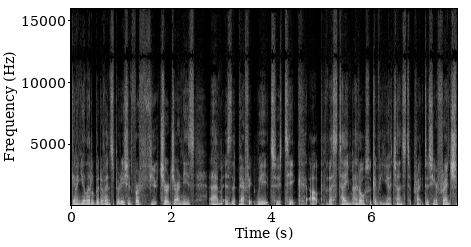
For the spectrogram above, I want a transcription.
giving you a little bit of inspiration for future journeys um, is the perfect way to take up this time and also giving you a chance to practice your French.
